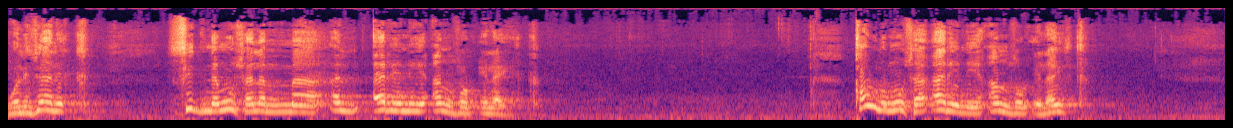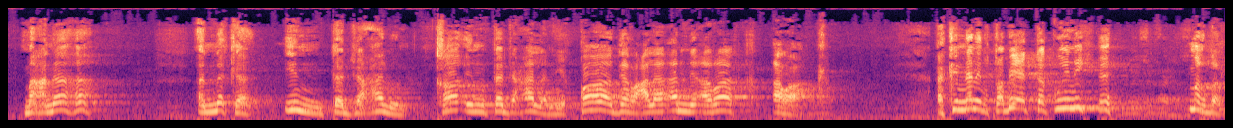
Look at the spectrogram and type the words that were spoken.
ولذلك سيدنا موسى لما قال أرني أنظر إليك. قول موسى أرني أنظر إليك معناها أنك إن تجعل إن تجعلني قادر على أني أراك أراك. لكنني بطبيعة تكويني ما أقدر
